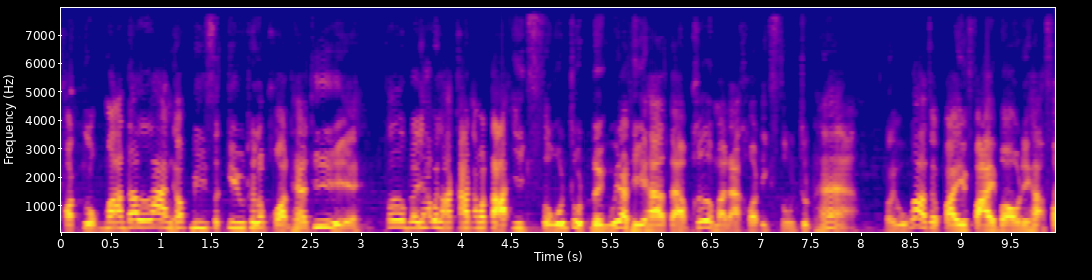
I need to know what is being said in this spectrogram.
พอดลงมาด้านล่างครับมีสกิลเทเลพอร์ตแท้ที่เพิ่มระยะเวลาการอมตะอีก 0.1 วินาทีฮะแต่เพิ่มมานาคอสอีก 0.5หรือว่าจะไปไฟบอลดีฮะไฟ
